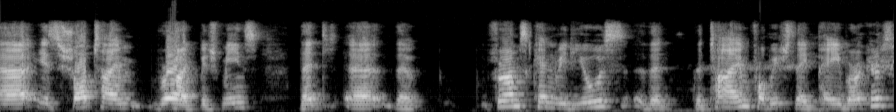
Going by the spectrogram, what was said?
uh, is short-time work, which means that uh, the firms can reduce the, the time for which they pay workers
